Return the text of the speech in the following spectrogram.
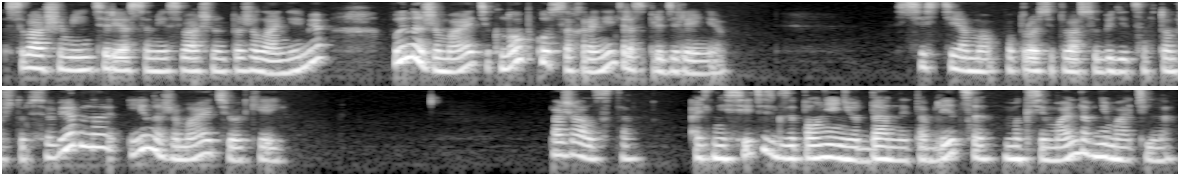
с вашими интересами и с вашими пожеланиями, вы нажимаете кнопку «Сохранить распределение». Система попросит вас убедиться в том, что все верно, и нажимаете «Ок». Пожалуйста, Отнеситесь к заполнению данной таблицы максимально внимательно,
